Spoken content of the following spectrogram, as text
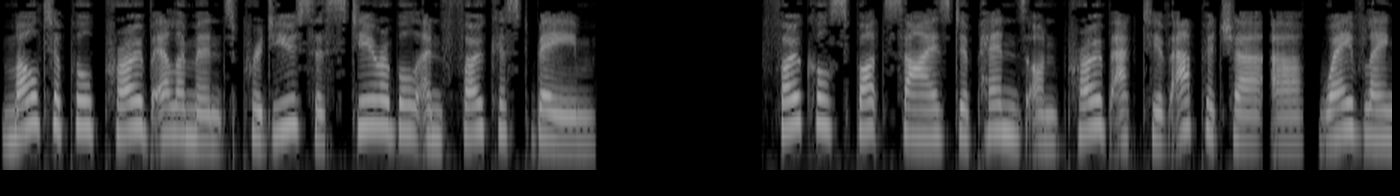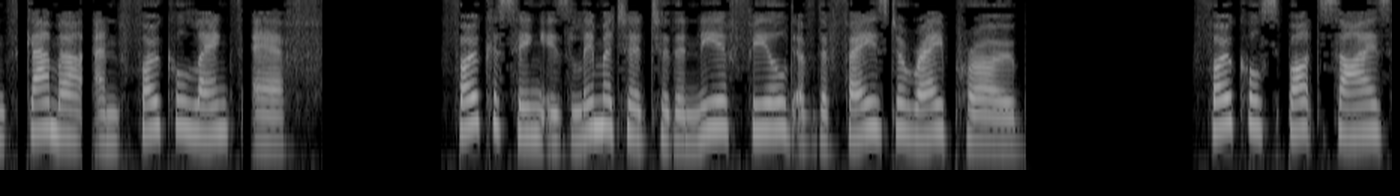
Multiple probe elements produce a steerable and focused beam. Focal spot size depends on probe active aperture a, wavelength gamma, and focal length f. Focusing is limited to the near field of the phased array probe. Focal spot size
